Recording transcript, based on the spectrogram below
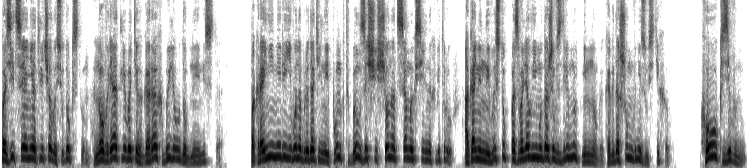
Позиция не отличалась удобством, но вряд ли в этих горах были удобные места. По крайней мере, его наблюдательный пункт был защищен от самых сильных ветров, а каменный выступ позволял ему даже вздремнуть немного, когда шум внизу стихал. Хоук зевнул.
